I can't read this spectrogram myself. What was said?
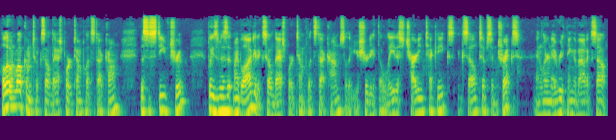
Hello and welcome to ExcelDashboardTemplates.com. This is Steve True. Please visit my blog at ExcelDashboardTemplates.com so that you're sure to get the latest charting techniques, Excel tips and tricks, and learn everything about Excel.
